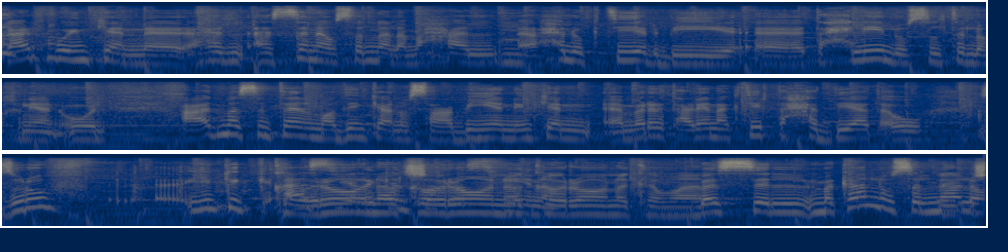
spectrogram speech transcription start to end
بتعرفوا يمكن هال- هالسنة وصلنا لمحل حلو كتير بتحليل وصلت له خلينا نقول. عقد ما السنتين الماضيين كانوا صعبين يمكن مرت علينا كتير تحديات أو ظروف يمكن كورونا كورونا فينا. كورونا كمان. بس المكان اللي وصلنا طيب، له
